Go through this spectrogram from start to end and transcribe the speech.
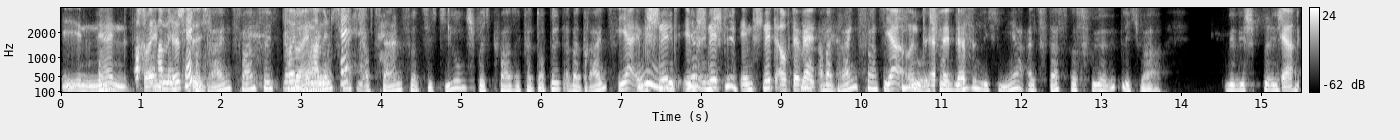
Äh, Nein, Doch, wir haben einen Chat. Von 42. 23, Leute, wir haben einen 22 auf 42 Kilo, sprich quasi verdoppelt, aber 23. Ja, im Oh, Schnitt, im, ja, Schnitt, im Schnitt auf der Ja, Welt. aber 23 Ja, Kilo und, ist schon äh, das- wesentlich mehr als das, was früher üblich war. Wir, wir, spr- Ja, wir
